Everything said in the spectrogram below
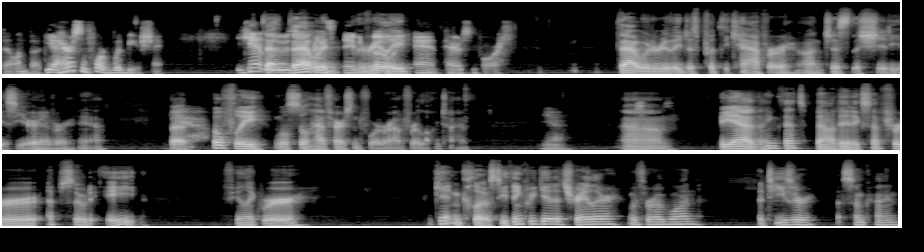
Dylan. But yeah, Harrison Ford would be a shame. You can't That- lose that Prince would David really- Bowie and Harrison Ford. That would really just put the capper on just the shittiest year ever. Yeah. But Yeah. hopefully we'll still have Harrison Ford around for a long time. Yeah. Um, but yeah, I think that's about it, except for episode eight. I feel like we're getting close. Do you think we get a trailer with Rogue One? A teaser of some kind?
